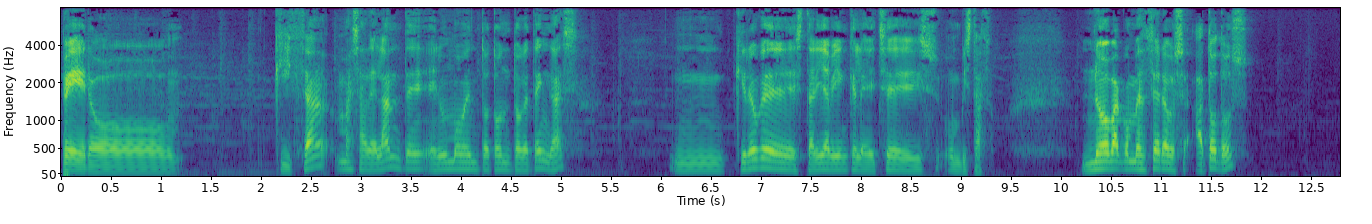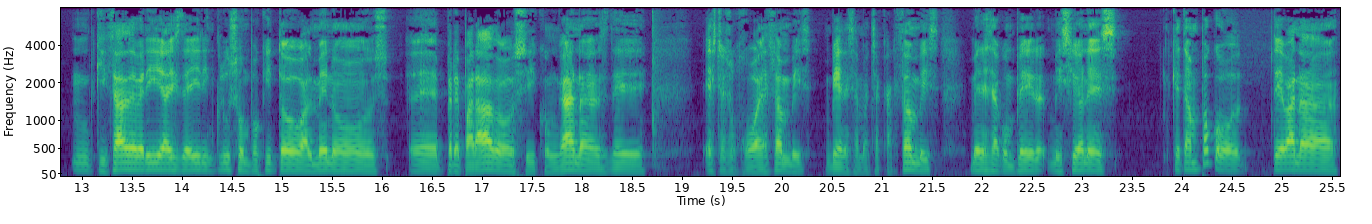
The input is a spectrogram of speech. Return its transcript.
Pero quizá más adelante, en un momento tonto que tengas, mm, creo que estaría bien que le echéis un vistazo. No va a convenceros a todos. Mm, quizá deberíais de ir incluso un poquito al menos eh, preparados y con ganas de esto es un juego de zombies, vienes a machacar zombies, vienes a cumplir misiones que tampoco te van a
